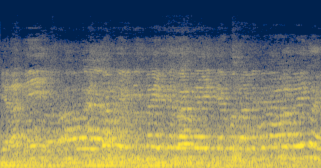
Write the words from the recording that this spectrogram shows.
જેનાજી આ તો પેટી કઈ કે વાત નહીં તે પોતાને પોતાને લઈ ગઈ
